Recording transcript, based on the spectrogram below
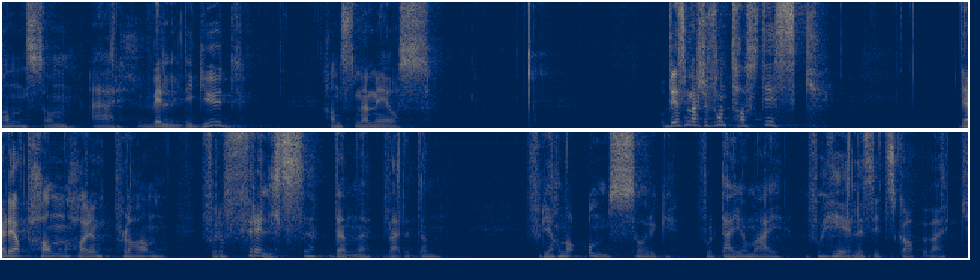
Han som er veldig Gud, han som er med oss. Og Det som er så fantastisk, det er det at han har en plan for å frelse denne verden. Fordi han har omsorg for deg og meg og for hele sitt skaperverk.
